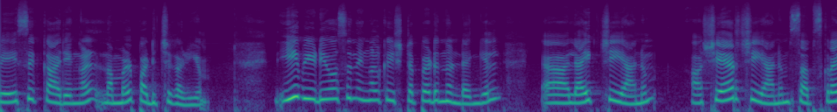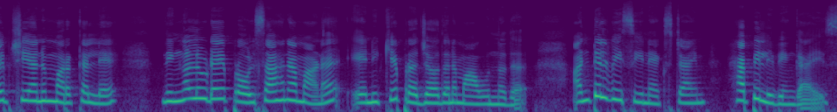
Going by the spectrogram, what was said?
ബേസിക് കാര്യങ്ങൾ നമ്മൾ പഠിച്ചു കഴിയും. ഈ വീഡിയോസ് നിങ്ങൾക്ക് ഇഷ്ടപ്പെടുന്നുണ്ടെങ്കിൽ ലൈക്ക് ചെയ്യാനും ഷെയർ ചെയ്യാനും സബ്സ്ക്രൈബ് ചെയ്യാനും മറക്കല്ലേ? നിങ്ങളുടെ പ്രോത്സാഹനമാണ് എനിക്ക് പ്രചോദനമാവുന്നത്. Until we see next time happy living guys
